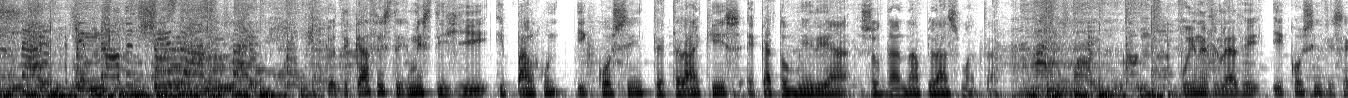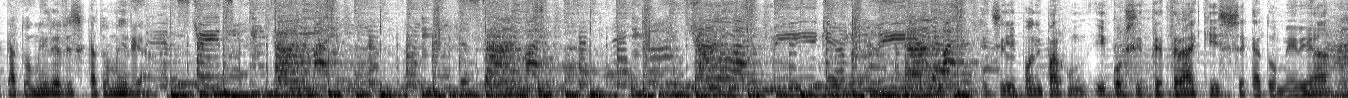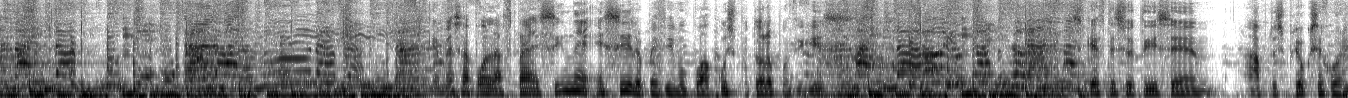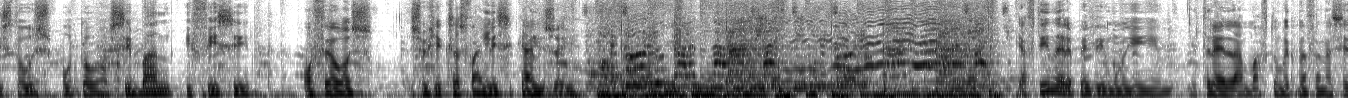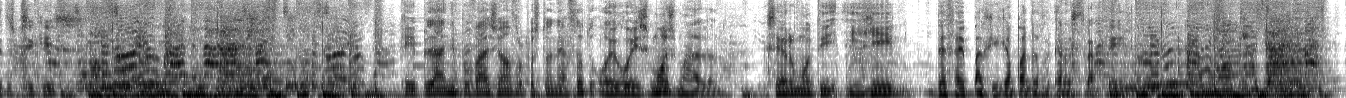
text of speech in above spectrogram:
και ότι κάθε στιγμή στη γη υπάρχουν 20 τετράκις εκατομμύρια ζωντανά πλάσματα. Που είναι δηλαδή 20 δισεκατομμύρια δισεκατομμύρια. Έτσι λοιπόν υπάρχουν 20 τετράκις εκατομμύρια μέσα από όλα αυτά εσύ είναι εσύ ρε παιδί μου που ακούς που τώρα που οδηγείς Σκέφτεσαι ότι είσαι από τους πιο ξεχωριστούς που το σύμπαν, η φύση, ο Θεός σου έχει εξασφαλίσει και άλλη ζωή και αυτή είναι ρε παιδί μου η, η τρέλα με αυτό με την αφανασία της ψυχής και η πλάνη που βάζει ο άνθρωπος στον εαυτό του, ο εγωισμός μάλλον. Ξέρουμε ότι η γη δεν θα υπάρχει για πάντα, θα καταστραφεί.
